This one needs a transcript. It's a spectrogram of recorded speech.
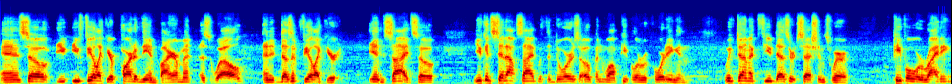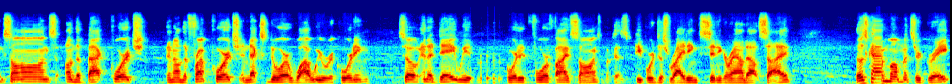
And so you, you feel like you're part of the environment as well. And it doesn't feel like you're inside. So you can sit outside with the doors open while people are recording. And we've done a few desert sessions where people were writing songs on the back porch and on the front porch and next door while we were recording so in a day, we had recorded four or five songs because people were just writing, sitting around outside. Those kind of moments are great,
